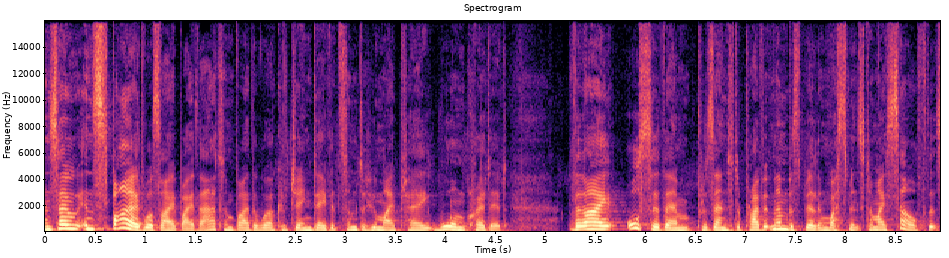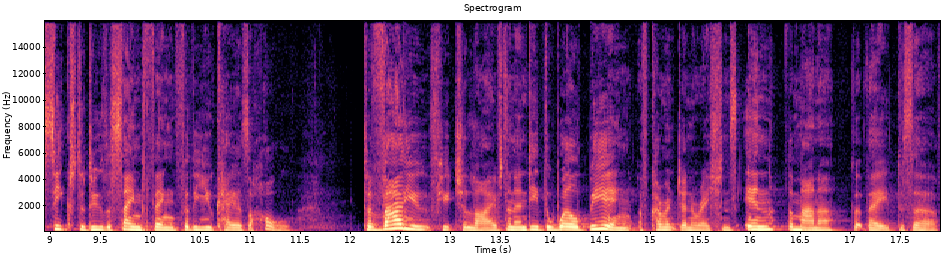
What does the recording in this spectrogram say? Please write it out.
And so inspired was I by that and by the work of Jane Davidson, to whom I pay warm credit, that I also then presented a private member's bill in Westminster myself that seeks to do the same thing for the UK as a whole, to value future lives and indeed the well being of current generations in the manner that they deserve.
